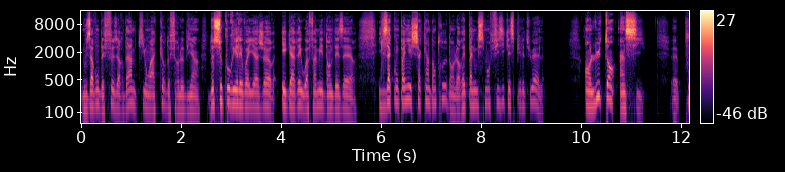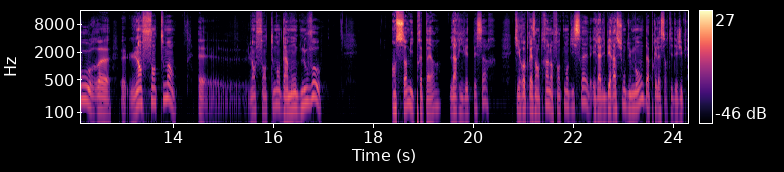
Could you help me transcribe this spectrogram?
nous avons des faiseurs d'âmes qui ont à cœur de faire le bien, de secourir les voyageurs égarés ou affamés dans le désert. Ils accompagnaient chacun d'entre eux dans leur épanouissement physique et spirituel. En luttant ainsi euh, pour euh, l'enfantement, euh, l'enfantement d'un monde nouveau, en somme, il prépare l'arrivée de Pessah, qui représentera l'enfantement d'Israël et la libération du monde après la sortie d'Égypte.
